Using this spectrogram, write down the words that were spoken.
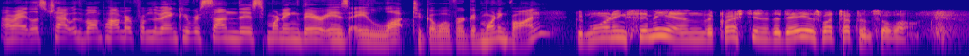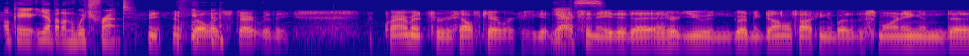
All right, let's chat with Vaughn Palmer from the Vancouver Sun this morning. There is a lot to go over. Good morning, Vaughn. Good morning, Simi. And the question of the day is what took them so long? Okay, yeah, but on which front? well, let's start with the requirement for healthcare workers to get Yes. vaccinated. I heard you and Gordon McDonald talking about it this morning, and uh,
